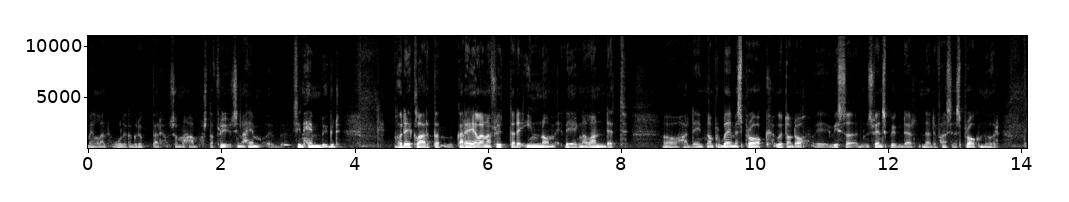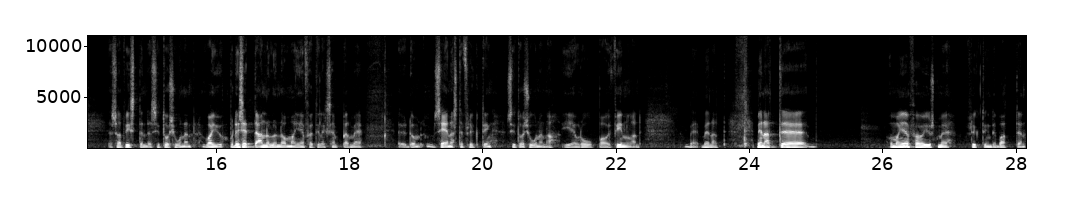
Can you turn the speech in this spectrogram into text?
mellan olika grupper som har måste fly sina hem, sin hembygd. Och det är klart att karelarna flyttade inom det egna landet och hade inte något problem med språk, utom då i vissa svenskbygder där det fanns en språkmur. Så att visst, den där situationen var ju på det sättet annorlunda om man jämför till exempel med de senaste flyktingsituationerna i Europa och i Finland. Men att, men att eh, om man jämför just med flyktingdebatten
